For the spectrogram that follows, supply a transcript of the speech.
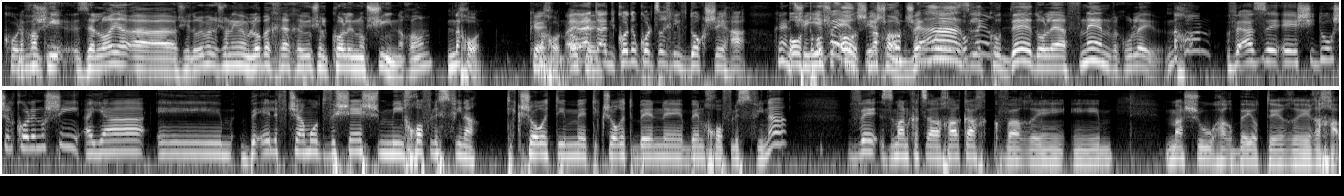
קול נכון, אנושי. כי זה לא היה, השידורים הראשונים הם לא בהכרח היו של קול אנושי, נכון? נכון. כן, נכון. אוקיי. אתה- אני קודם כל צריך לבדוק שהאות כן, עובר, שיש אות, שיש נכון, אות שהוא, אה, ואז עובר. לקודד או להפנן וכולי. נכון, ואז אה, אה, שידור של קול אנושי היה אה, ב-1906 מחוף לספינה. תקשורת עם אה, תקשורת בין, אה, בין חוף לספינה, וזמן קצר אחר כך כבר אה, אה, משהו הרבה יותר אה, רחב.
